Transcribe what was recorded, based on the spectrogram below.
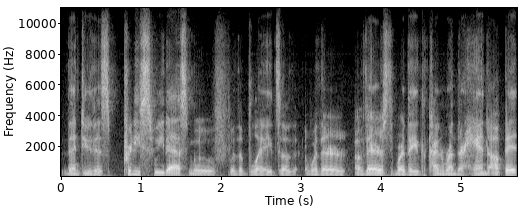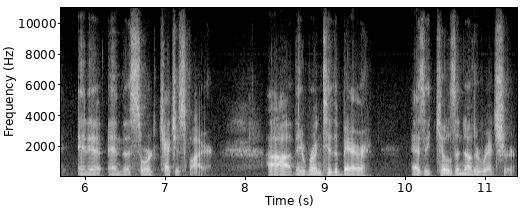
then do this pretty sweet ass move with the blades of with their of theirs, where they kind of run their hand up it and it, and the sword catches fire. Uh, they run to the bear as it kills another red shirt.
